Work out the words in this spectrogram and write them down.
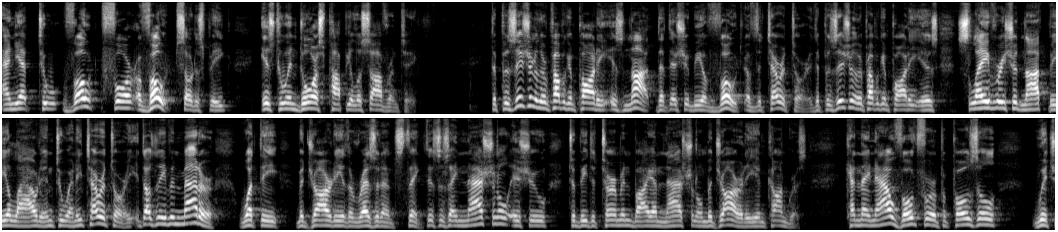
And yet to vote for a vote, so to speak, is to endorse popular sovereignty. The position of the Republican Party is not that there should be a vote of the territory. The position of the Republican Party is slavery should not be allowed into any territory. It doesn't even matter what the majority of the residents think. This is a national issue to be determined by a national majority in Congress. Can they now vote for a proposal which,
